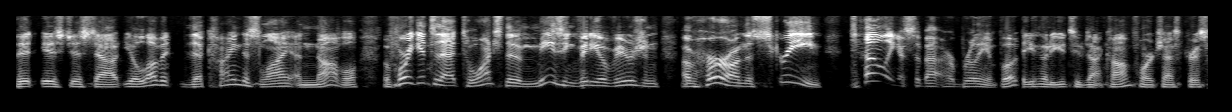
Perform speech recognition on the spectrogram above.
that is just out. You'll love it. The Kindest Lie, a novel. Before we get to that, to watch the amazing video version of her on the screen telling us about her brilliant book, you can go to youtube.com forward slash Chris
